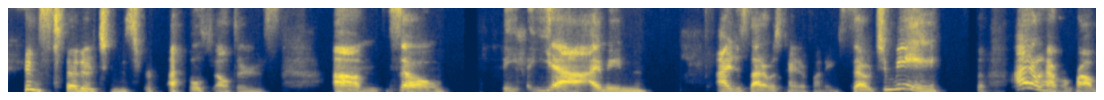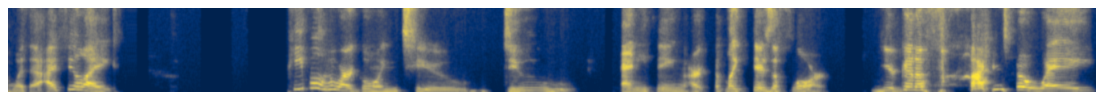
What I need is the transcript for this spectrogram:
instead of two survival shelters. Um so yeah i mean i just thought it was kind of funny. So to me i don't have a problem with it. I feel like people who are going to do anything are like there's a floor. You're gonna find a way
